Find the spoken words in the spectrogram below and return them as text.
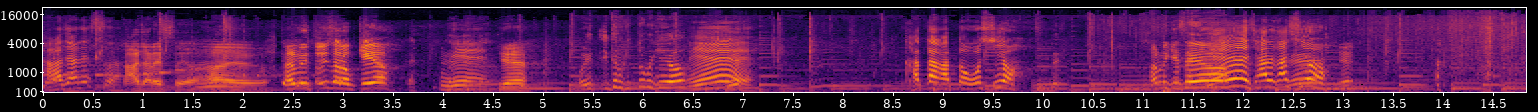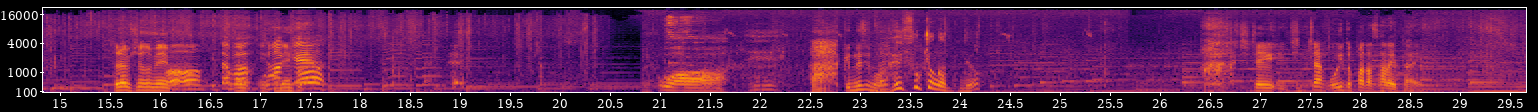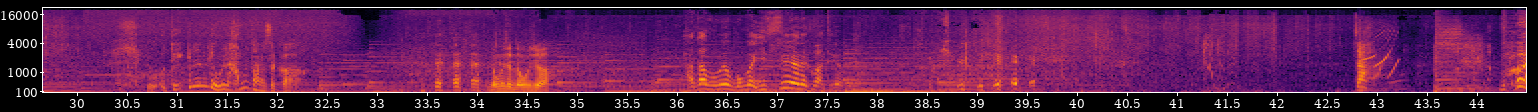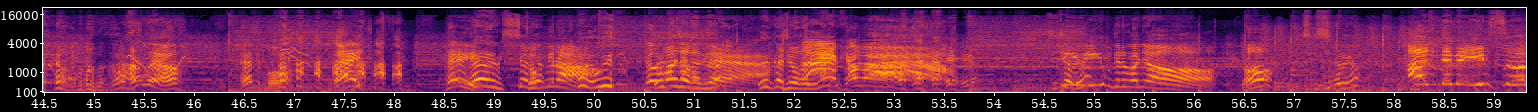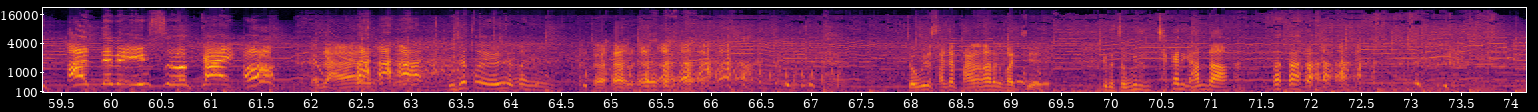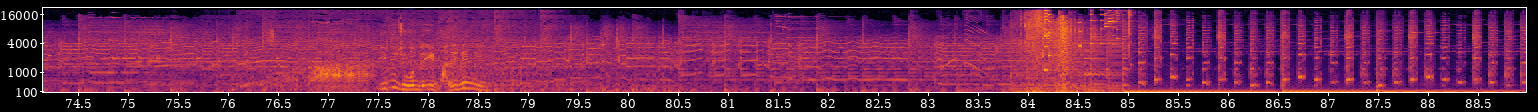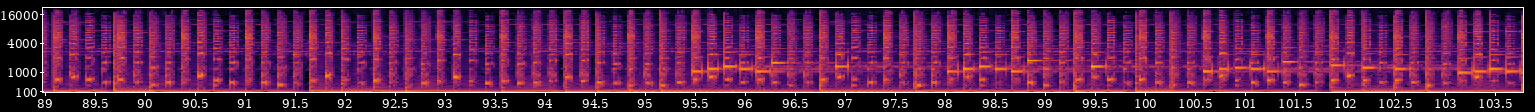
다 잘했어. 다 잘했어요. 아유. 할머니 또 인사로 올게요. 예. 예. 어, 이- 이따 뵙- 또 뵐게요. 예. 갔다가 또 오시오. 네. 할머니 계세요? 예, 잘 가시오. 예. 들어가십시오, 선배님. 어, 어. 이따 봐. 네, 전화할게. 네. 와, 아, 끝내준다. 와 해수욕장 같은데요? 진짜 이- 진짜 오이도 바다 살아있다. 이거 어떻게 이런데 우리 한 번도 안 왔을까? 너무 좋아, 너무 좋아. 바다 보면 뭔가 있어야 될 것 같아요. 그냥. 자. 뭐야? 그럼 하는 거야. 해야지 뭐. 에이, 헤이, 진짜로요? 정민아. 어, 여기 여기까지 맞았는데. 와가지고? 여기까지 와가지고? 아, 가만. 진짜로요? 이기면 이기면 들어가냐? 어? 진짜로요? 안 되면 입숙, 안 되면 입숙, 가이, 어? 가자. 오셨어요, 약간. 정민이 살짝 당황하는 거 맞지? 근데 정민이 착하니까 한다. 아, 입이 좋은데 이 말이 되니?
